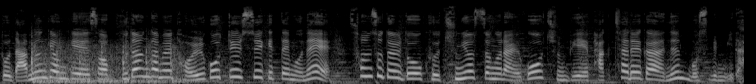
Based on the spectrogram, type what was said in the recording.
또 남은 경기에서 부담감을 덜고 뛸 수 있기 때문에 선수들도 그 중요성을 알고 준비에 박차를 가하는 모습입니다.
